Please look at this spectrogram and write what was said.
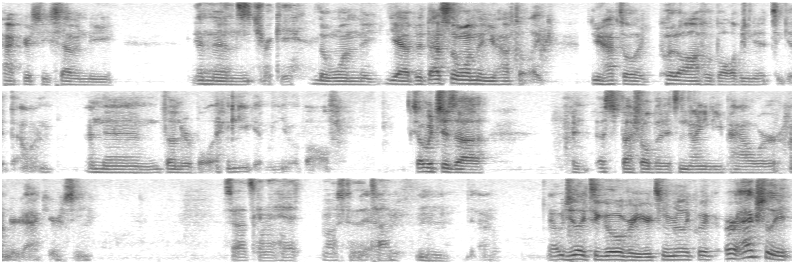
accuracy 70 and then- it's tricky. the one that yeah but that's the one that you have to like you have to like put off evolving it to get that one and then thunderbolt i think you get when you evolve so which is a a, a special but it's 90 power 100 accuracy So that's gonna hit most of the Yeah. time. Mhm, yeah now would you like to go over your team really quick or actually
